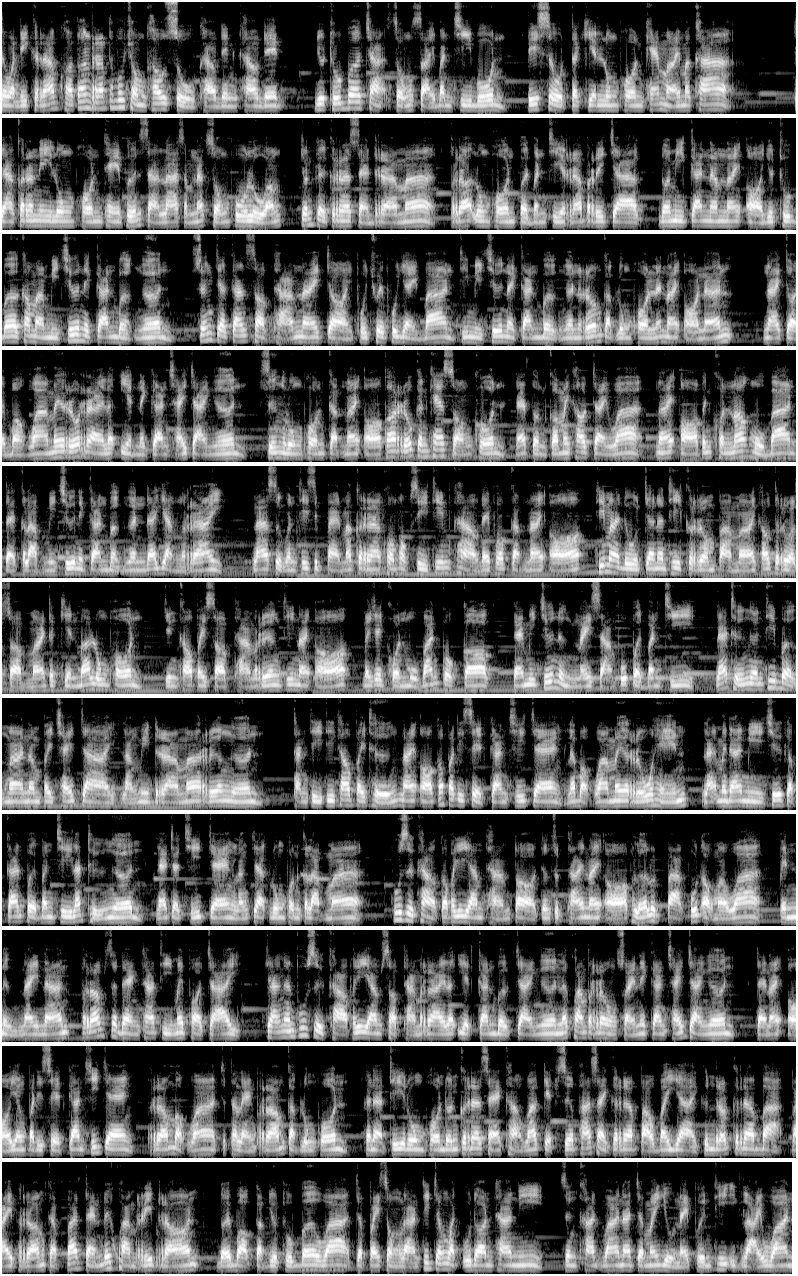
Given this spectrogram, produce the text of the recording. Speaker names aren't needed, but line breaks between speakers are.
สวัสดีครับ ขอต้อนรับท่านผู้ชมเข้าสู่ข่าวเด่นข่าวเด็ด ยูทูบเบอร์จะสงสัยบัญชีบุญ พิสูจน์ตะเคียนลุงพลแค่หมายมาฆ่า จากกรณีลุงพลเทพื้นศาลาสำนักสงฆ์ภูหลวง จนเกิดกระแสดราม่า เพราะลุงพลเปิดบัญชีรับบริจาค โดยมีการนำนายอ๋อยูทูบเบอร์เข้ามามีชื่อในการเบิกเงิน ซึ่งจากการสอบถามนายจ่อยผู้ช่วยผู้ใหญ่บ้านที่มีชื่อในการเบิกเงินร่วมกับลุงพลและนายอ๋อนั้น นายจ่อยบอกว่าไม่รู้รายละเอียดในการใช้จ่ายเงิน ซึ่งลุงพลกับนายอ๋อก็รู้กันแค่สองคน และตนก็ไม่เข้าใจว่า นายอ๋อเป็นคนนอกหมู่บ้านแต่กลับมีชื่อในการเบิกเงินได้อย่างไรล่าสุดวันที่ 18 มกราคม 64 ทีมข่าวได้พบกับนายอ๋อ ที่มาดูเจ้าหน้าที่กรมป่าไม้เขาตรวจสอบไม้ตะเคียนบ้านลุงพล จึงเข้าไปสอบถามเรื่องที่นายอ๋อ ไม่ใช่คนหมู่บ้านกกอก แต่มีชื่อหนึ่งในสามผู้เปิดบัญชี และถือเงินที่เบิกมานำไปใช้จ่ายหลังมีดราม่าเรื่องเงิน ทันทีที่เข้าไปถึงนายอ๋อก็ปฏิเสธการชี้แจง และบอกว่าไม่รู้เห็น และไม่ได้มีชื่อกับการเปิดบัญชีและถือเงิน และจะชี้แจงหลังจากลุงพลกลับมาผู้สื่อข่าวก็พยายามถามต่อจนสุดท้ายนายอ๋อเผลอหลุดปากพูดออกมาว่า เป็นหนึ่งในนั้น พร้อมแสดงท่าทีไม่พอใจ จากนั้นผู้สื่อข่าวพยายามสอบถามรายละเอียดการเบิกจ่ายเงิน และความโปร่งใสในการใช้จ่ายเงิน แต่นายอ๋อยังปฏิเสธการชี้แจง พร้อมบอกว่าจะแถลงพร้อมกับลุงพล ขณะที่ลุงพลโดนกระแสข่าวว่าเก็บเสื้อผ้าใส่กระเป๋าใบใหญ่ขึ้นรถกระบะไปพร้อมกับป้าแตนด้วยความรีบร้อน โดยบอกกับยูทูบเบอร์ว่าจะไปส่งหลานที่จังหวัดอุดรธานี ซึ่งคาดว่าน่าจะไม่อยู่ในพื้นที่อีกหลายวัน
